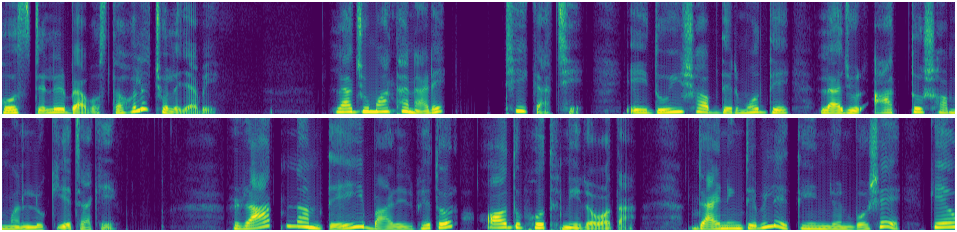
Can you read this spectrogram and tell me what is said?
হোস্টেলের ব্যবস্থা হলে চলে যাবে। লাজু মাথা নাড়ে ঠিক আছে, এই দুই শব্দের মধ্যে লাজুর আত্মসম্মান লুকিয়ে থাকে। রাত নামতেই বাড়ির ভেতর অদ্ভুত নীরবতা। ডাইনিং টেবিলে তিনজন বসে কেউ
